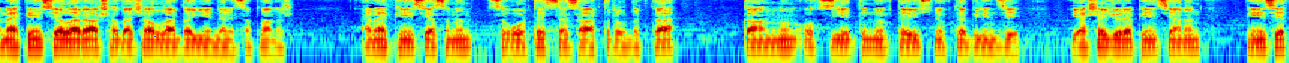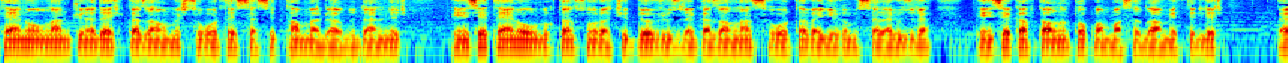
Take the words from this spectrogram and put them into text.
əmək pensiyaları aşağıdakı hallarda yenidən hesablanır. Əmək pensiyasının sığorta hissəsi artırıldıqda, qanunun 37.3.1-ci yaşa görə pensiyanın Pensiya təyin olunan günədək qazanılmış sığorta hissəsi tam məbləğdə ödənilir. Pensiya təyin olunduqdan sonraki dövr üzrə qazanılan sığorta və yığım hissələri üzrə pensiya kapitalının toplanması davam etdirilir və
